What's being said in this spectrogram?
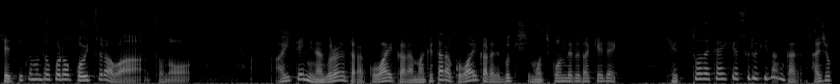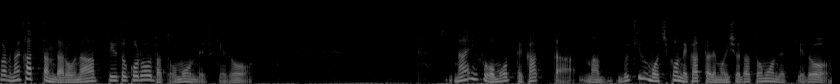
結局のところこいつらは、その、相手に殴られたら怖いから負けたら怖いからで武器持ち込んでるだけで、決闘で解決する気なんか最初からなかったんだろうなっていうところだと思うんですけど、ナイフを持って勝った、まあ、武器を持ち込んで勝ったでも一緒だと思うんですけど、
